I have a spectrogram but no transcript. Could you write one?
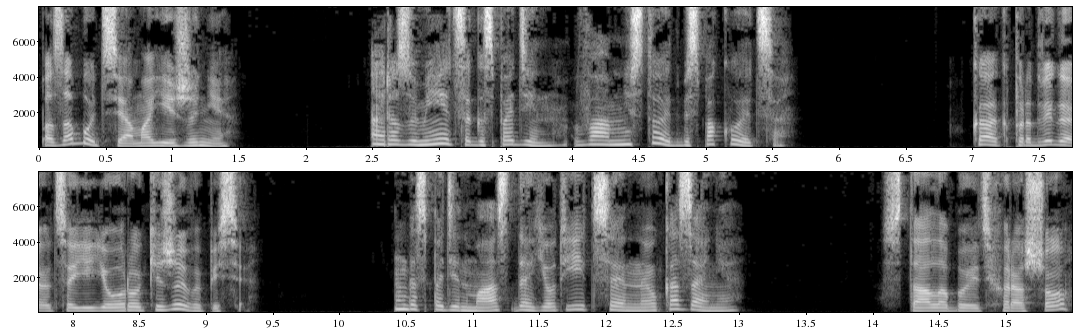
Позаботься о моей жене». «Разумеется, господин, вам не стоит беспокоиться». «Как продвигаются ее уроки живописи?» Господин Мас дает ей ценные указания. «Стало быть, хорошо.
